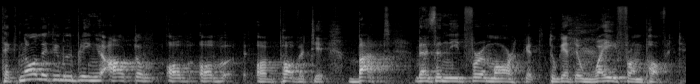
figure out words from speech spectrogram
Technology will bring you out of, of, of, of poverty, but there's a need for a market to get away from poverty.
